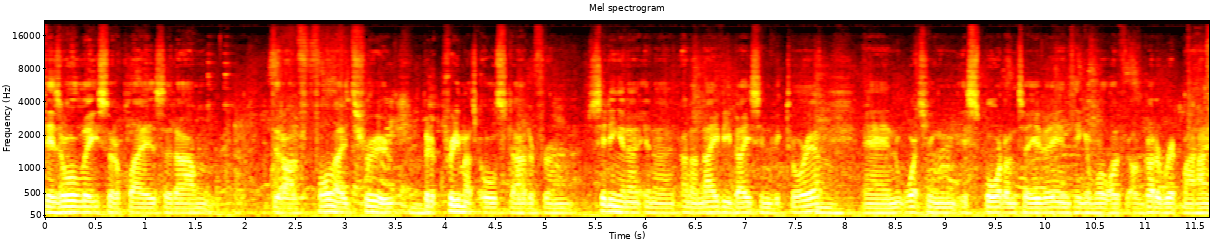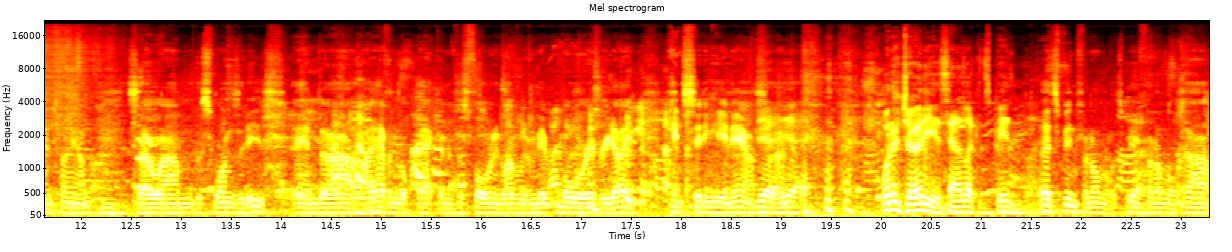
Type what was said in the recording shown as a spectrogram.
there's all these sort of players that um, that I've followed through, but it pretty much all started from sitting in a, in a, on a Navy base in Victoria and watching this sport on TV and thinking, well, I've, I've got to rep my hometown. So um, the Swans it is. And uh, I haven't looked back and just fallen in love with them more every day, hence sitting here now. Yeah, so. yeah. what a journey it sounds like it's been. It's been phenomenal. It's been phenomenal. Uh,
